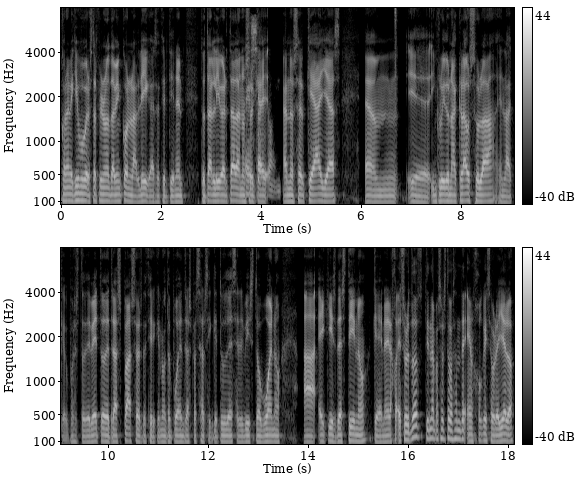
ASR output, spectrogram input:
con el equipo, pero estás firmando también con la liga, es decir, tienen total libertad a no ser que, hay- a no ser que hayas em, eh, incluido una cláusula en la que, pues esto de veto de traspaso, es decir, que no te pueden traspasar sin que tú des el visto bueno a X destino, que en el, sobre todo tiende a pasar esto bastante en hockey sobre hielo,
